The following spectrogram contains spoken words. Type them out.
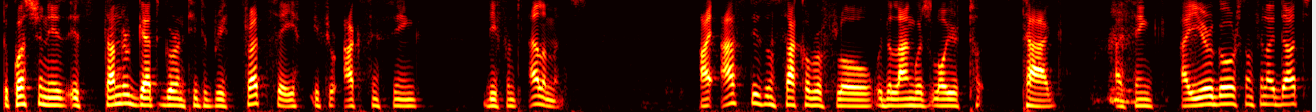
the question is, is standard get guaranteed to be thread safe if you're accessing different elements? I asked this on Stack Overflow with the language lawyer tag, I think a year ago or something like that.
